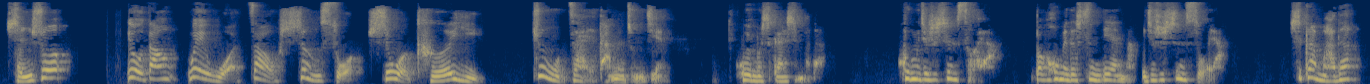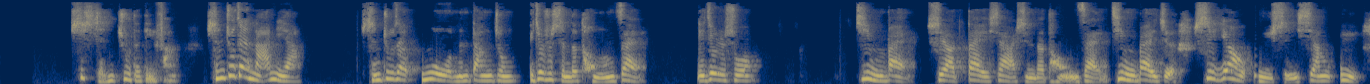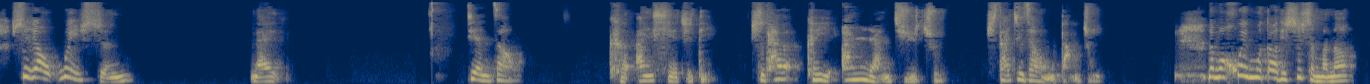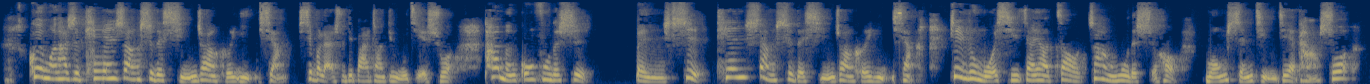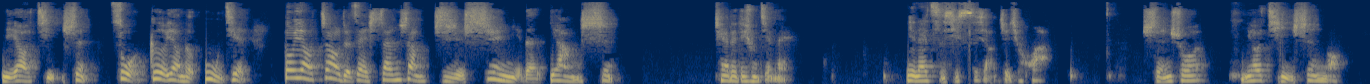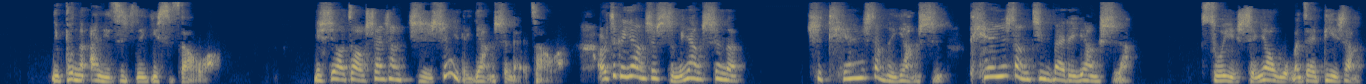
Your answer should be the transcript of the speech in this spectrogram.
神说，又当为我造圣所，使我可以住在他们中间。”会幕是干什么的？会幕就是圣所呀，包括后面的圣殿呐，也就是圣所呀，是干嘛的？是神住的地方。神住在哪里呀？神住在我们当中，也就是神的同在。也就是说，敬拜是要带下神的同在，敬拜者是要与神相遇，是要为神来建造可安歇之地，使他可以安然居住。使他就在我们当中。那么会幕到底是什么呢？会幕它是天上式的形状和影像。希伯来书第八章第五节说，他们供奉的是本是天上式的形状和影像。正如摩西将要造帐幕的时候，蒙神警戒他说：“你要谨慎，做各样的物件，都要照着在山上指示你的样式。”亲爱的弟兄姐妹，你来仔细思想这句话。神说。你要谨慎哦，你不能按你自己的意思造哦，你是要照山上指示你的样式来造啊。而这个样式什么样式呢？是天上的样式，天上敬拜的样式啊。所以神要我们在地上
